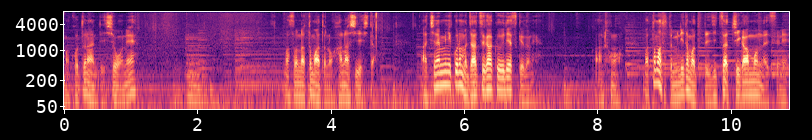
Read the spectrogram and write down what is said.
まあ、ことなんでしょうね、うん。まあ、そんなトマトの話でした。あちなみにこれも雑学ですけどね。あのまあ、トマトとミニトマトって実は違うもんなんですよね。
